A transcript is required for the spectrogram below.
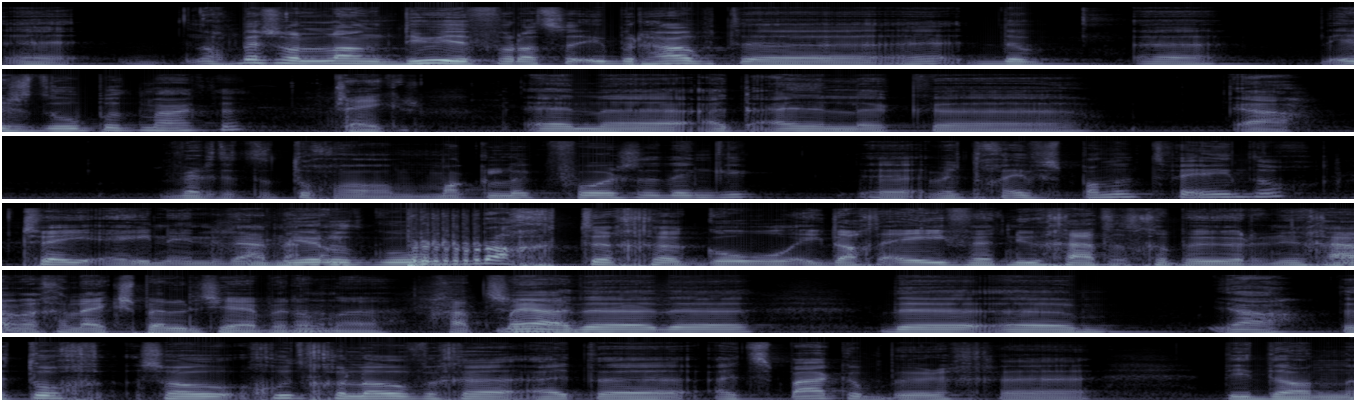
uh, nog best wel lang duurde voordat ze überhaupt uh, de, de, eerste doelpunt maakten. Zeker. En uiteindelijk ja, werd het toch wel makkelijk voor ze, denk ik. werd het toch even spannend, 2-1 toch? 2-1 inderdaad. Een prachtige goal. Ik dacht even, nu gaat het gebeuren. Nu gaan we gelijk spelletje hebben, dan ja. gaat het Maar ja, de, de, de, um, ja, de toch zo goed gelovige uit, uit Spakenburg... die dan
